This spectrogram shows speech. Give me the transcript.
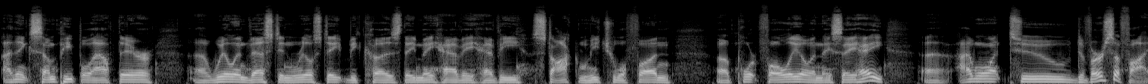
I think some people out there uh, will invest in real estate because they may have a heavy stock mutual fund uh, portfolio and they say, hey, uh, I want to diversify.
